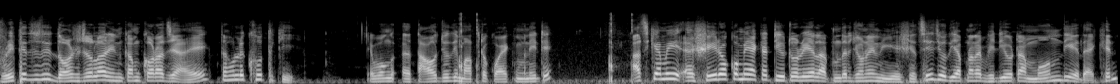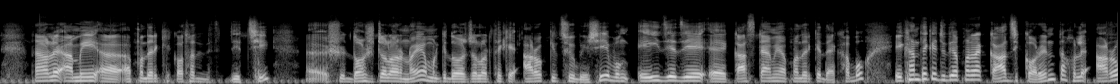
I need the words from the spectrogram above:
ফ্রিতে যদি দশ ডলার ইনকাম করা যায়, তাহলে ক্ষতি কী? এবং তাও যদি মাত্র কয়েক মিনিটে আজকে আমি সেই রকমই একটা টিউটোরিয়াল আপনাদের জন্য নিয়ে এসেছি। যদি আপনারা ভিডিওটা মন দিয়ে দেখেন, তাহলে আমি আপনাদেরকে কথা দিচ্ছি। দশ ডলার নয়, এমনকি দশ ডলার থেকে আরও কিছু বেশি। এবং এই যে যে কাজটা আমি আপনাদেরকে দেখাবো, এখান থেকে যদি আপনারা কাজ করেন, তাহলে আরও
